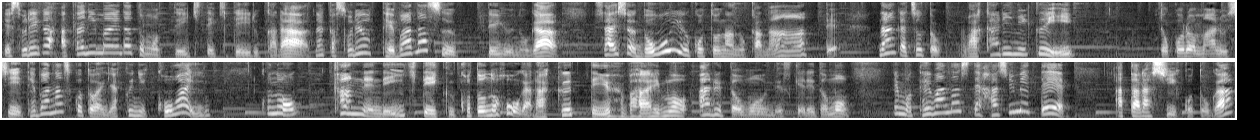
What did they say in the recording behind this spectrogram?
でそれが当たり前だと思って生きてきているからなんかそれを手放すっていうのが最初はどういうことなのかなってなんかちょっと分かりにくいところもあるし手放すことは逆に怖いこの観念で生きていくことの方が楽っていう場合もあると思うんですけれどもでも手放して初めて新しいことが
